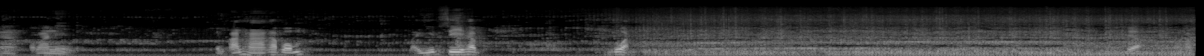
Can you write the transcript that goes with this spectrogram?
อ่าประมาณนี้ พันหาครับผมใบยิบซีครับดวด เดี๋ยวนะครับ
